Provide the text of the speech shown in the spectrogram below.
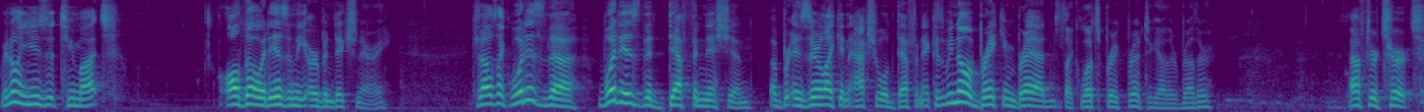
We don't use it too much, although it is in the Urban Dictionary. Because I was like, what is the what is the definition? Of, is there like an actual definition? Because we know breaking bread. It's like, let's break bread together, brother. After church.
